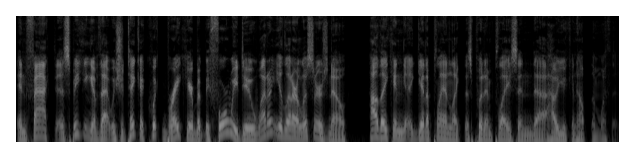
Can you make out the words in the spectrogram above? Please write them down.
In fact, uh, speaking of that, we should take a quick break here. But before we do, why don't you let our listeners know how they can get a plan like this put in place and uh, how you can help them with it?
